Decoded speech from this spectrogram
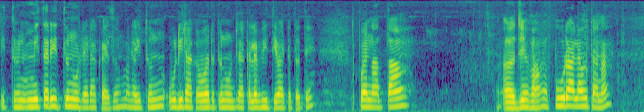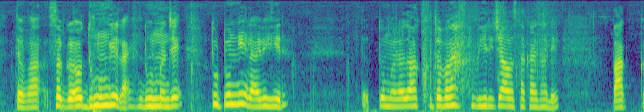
इथून मी तर इथून उड्या टाकायचो. मला इथून उडी टाका वरतून उडी टाकायला भीती वाटत होते. पण आता जेव्हा पूर आला होता ना तेव्हा सगळं धुवून गेलाय. धुवून म्हणजे तुटून गेलाय विहीर. तर तुम्हाला दाखवतो बघा विहिरीची अवस्था काय झाली. पाक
